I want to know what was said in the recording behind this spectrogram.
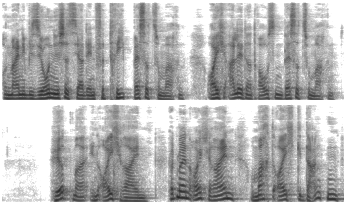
und meine Vision ist es ja, den Vertrieb besser zu machen, euch alle da draußen besser zu machen. Hört mal in euch rein, hört mal in euch rein und macht euch Gedanken,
